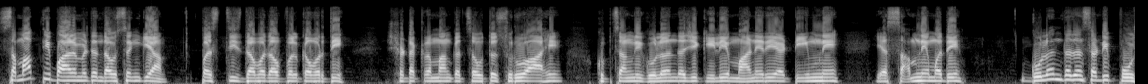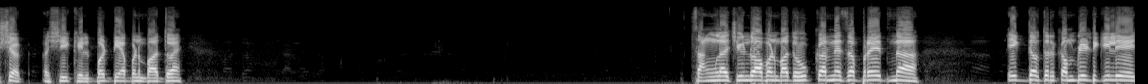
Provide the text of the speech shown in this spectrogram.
समाप्ती पाहायला मिळते. धावसंख्या पस्तीस धावा धावफलकावरती षटक क्रमांक चौथं सुरू आहे. खूप चांगली गोलंदाजी केली मानेरे या टीमने. या सामन्यामध्ये गोलंदाजांसाठी पोषक अशी खेळपट्टी आपण पाहतोय. चांगला चेंडू आपण पाहतो हुक करण्याचा प्रयत्न. एक तर कंप्लीट केली आहे.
